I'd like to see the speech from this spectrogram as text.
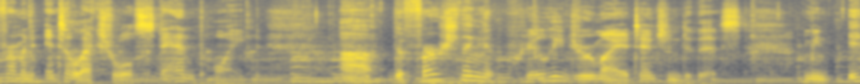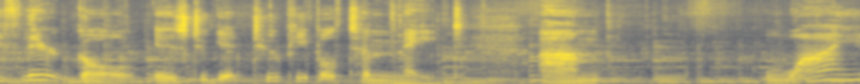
from an intellectual standpoint, uh, the first thing that really drew my attention to this, I mean, if their goal is to get two people to mate, um, why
